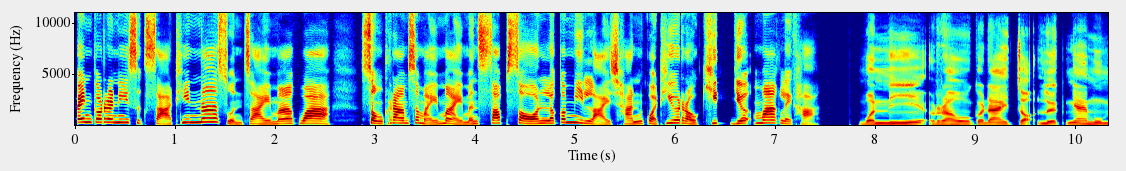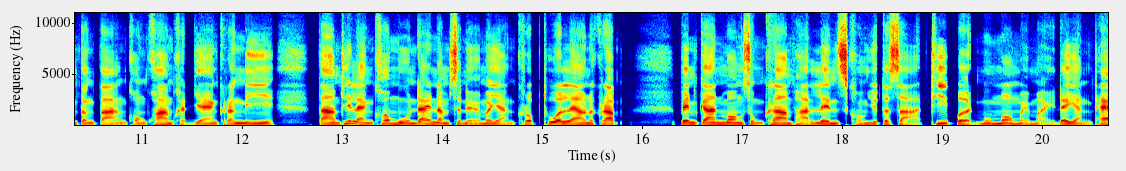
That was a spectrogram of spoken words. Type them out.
เป็นกรณีศึกษาที่น่าสนใจมากว่า สงครามสมัยใหม่มันซับซ้อน แล้วก็มีหลายชั้นกว่าที่เราคิดเยอะมากเลยค่ะ วันนี้เราก็ได้เจาะลึกแง่มุมต่างๆ ของความขัดแย้งครั้งนี้ ตามที่แหล่งข้อมูลได้นำเสนอมาอย่างครบถ้วนแล้วนะครับ เป็นการมองสงครามผ่านเลนส์ของยุทธศาสตร์ที่เปิดมุมมองใหม่ ๆ ได้อย่างแท้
